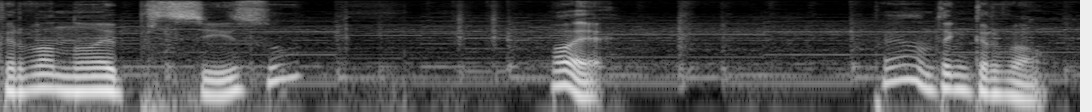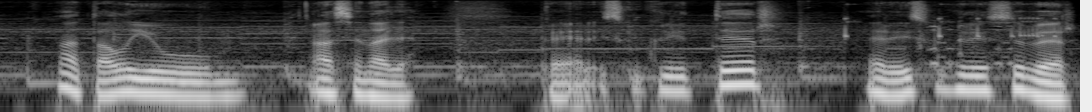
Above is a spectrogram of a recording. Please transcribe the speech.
Carvão não é preciso. Ou é? Eu não tenho carvão. Ah, está ali o... Ah, a sandália. Ok, era isso que eu queria ter. Era isso que eu queria saber.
